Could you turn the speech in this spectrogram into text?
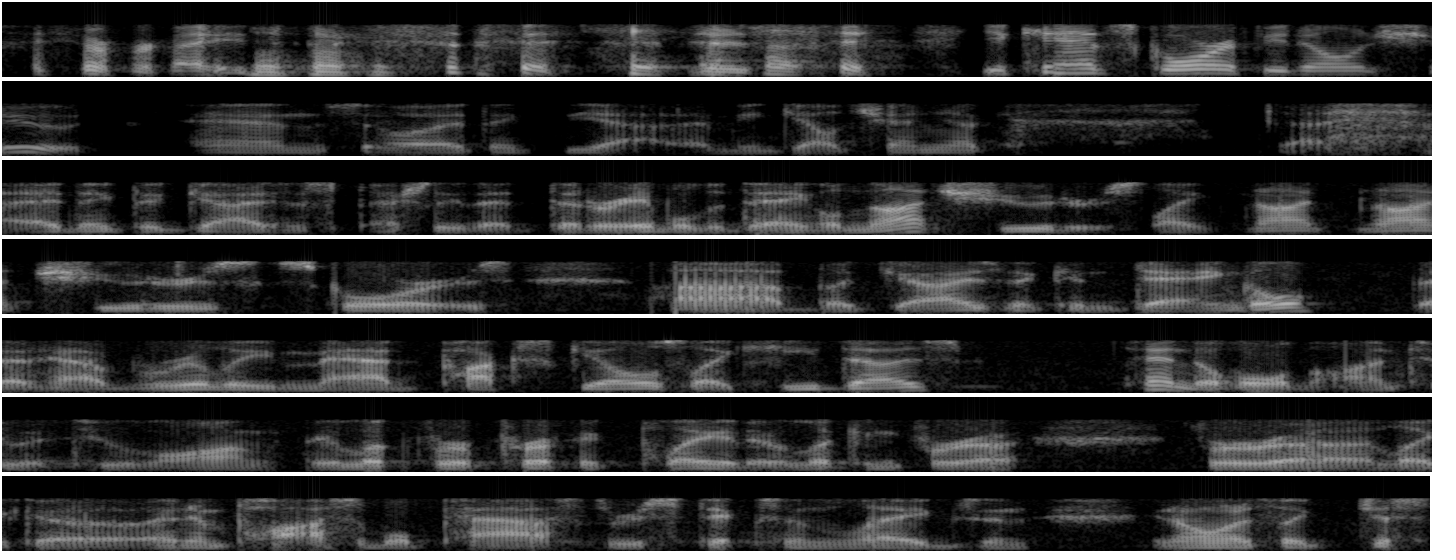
right? you can't score if you don't shoot. And so I think, yeah, I mean, Galchenyuk, I think the guys, especially that that are able to dangle, not shooters, like not not shooters, scorers, uh, but guys that can dangle, that have really mad puck skills, like he does, tend to hold on to it too long. They look for a perfect play. They're looking for a for uh, like a, an impossible pass through sticks and legs, and you know, it's like just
